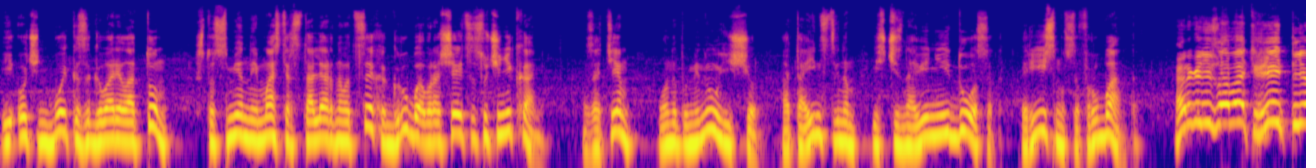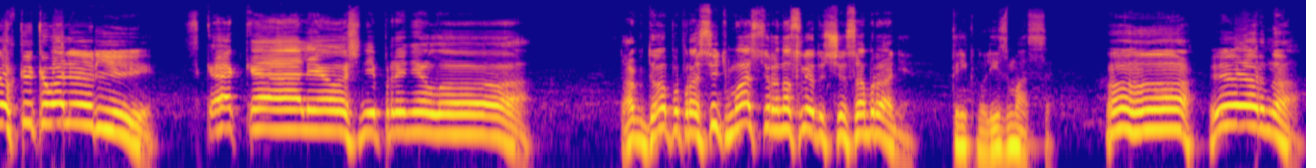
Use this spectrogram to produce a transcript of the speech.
и очень бойко заговорил о том, что сменный мастер столярного цеха грубо обращается с учениками. Затем он упомянул еще о таинственном исчезновении досок, рейсмусов, рубанков. «Организовать рейд легкой кавалерии!» «Скакали уж не проняло!» «Тогда попросить мастера на следующее собрание!» — крикнули из массы. «Ага, верно!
